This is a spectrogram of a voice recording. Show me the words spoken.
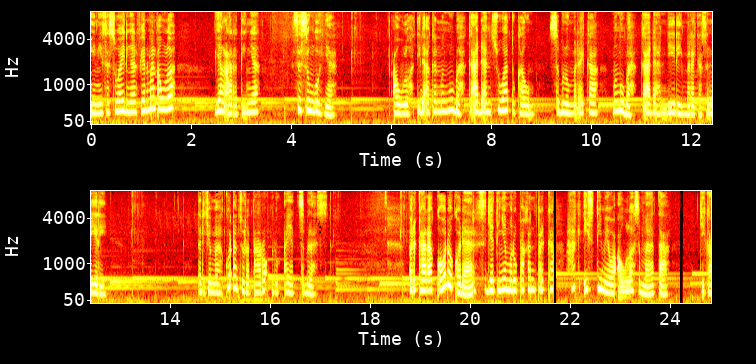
Ini sesuai dengan firman Allah yang artinya sesungguhnya Allah tidak akan mengubah keadaan suatu kaum sebelum mereka mengubah keadaan diri mereka sendiri. Terjemah Quran Surat Ar-Ra'd ayat 11 Perkara kodo kodar sejatinya merupakan perkara hak istimewa Allah semata. Jika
